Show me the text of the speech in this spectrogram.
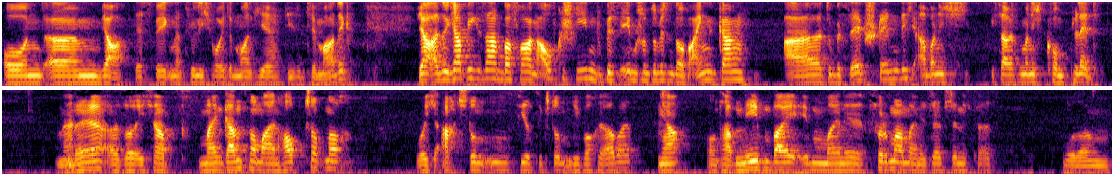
Und ähm, ja, deswegen natürlich heute mal hier diese Thematik. Ja, also ich habe wie gesagt ein paar Fragen aufgeschrieben. Du bist eben schon so ein bisschen darauf eingegangen. Äh, du bist selbstständig, aber nicht, ich sage jetzt mal nicht komplett. Ne? Nee, also ich habe meinen ganz normalen Hauptjob noch, wo ich acht Stunden, 40 Stunden die Woche arbeite. Ja. Und habe nebenbei eben meine Firma, meine Selbstständigkeit, wo dann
